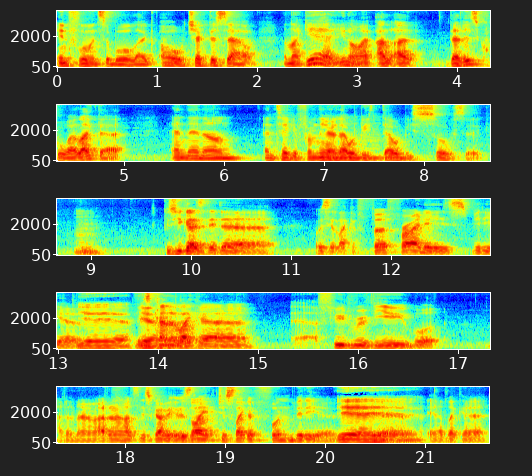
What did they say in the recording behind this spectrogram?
influenceable like oh check this out and like yeah you know I, I, I that is cool i like that and then um and take it from there that would be that would be so sick Because you guys did a, was it like a Fur Fridays video? Yeah, yeah. It's Yeah. kind of like a, a food review, but I don't know. I don't know how to describe it. It was like just like a fun video. Yeah, yeah, yeah. It had like a,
